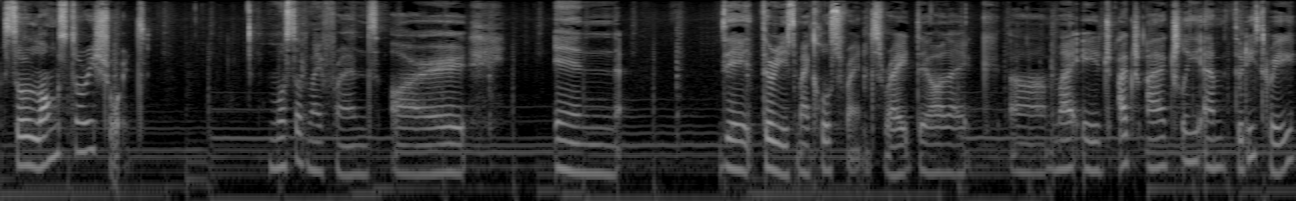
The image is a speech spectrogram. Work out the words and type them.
so, long story short, most of my friends are in the 30s, my close friends, right? They are like um, my age. I actually am 33.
